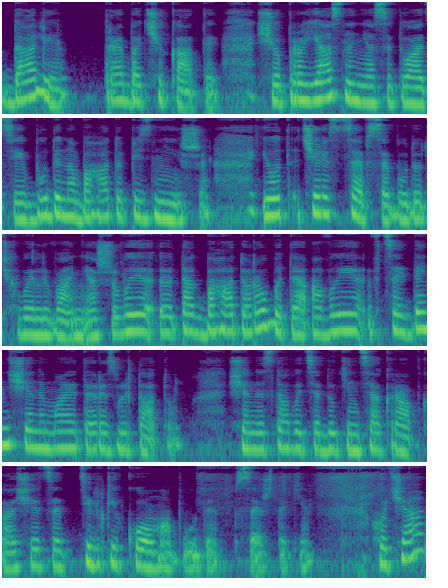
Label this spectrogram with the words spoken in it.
далі треба чекати, що прояснення ситуації буде набагато пізніше. І от через це все будуть хвилювання, що ви е, так багато робите, а ви в цей день ще не маєте результату. Ще не ставиться до кінця крапка, а ще це тільки кома буде, все ж таки. Хоча,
